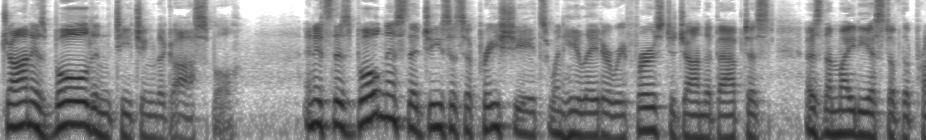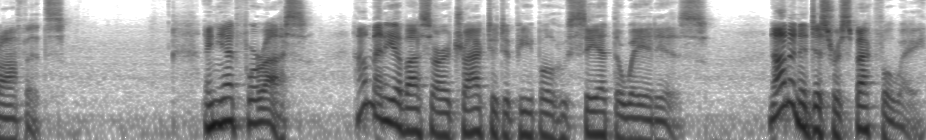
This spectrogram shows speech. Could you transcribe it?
John is bold in teaching the gospel. And it's this boldness that Jesus appreciates when he later refers to John the Baptist as the mightiest of the prophets. And yet, for us, how many of us are attracted to people who say it the way it is? Not in a disrespectful way.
